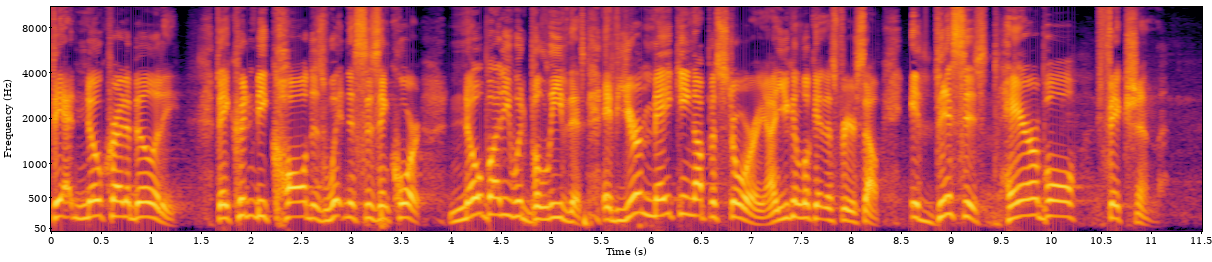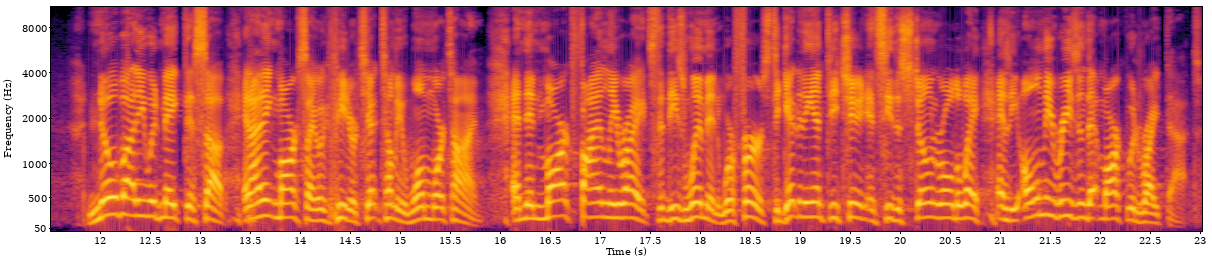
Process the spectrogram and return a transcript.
They had no credibility. They couldn't be called as witnesses in court. Nobody would believe this. If you're making up a story, you can look at this for yourself. If this is terrible fiction, nobody would make this up. And I think Mark's like, okay, Peter, t- tell me one more time. And then Mark finally writes that these women were first to get to the empty tomb and see the stone rolled away. And the only reason that Mark would write that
